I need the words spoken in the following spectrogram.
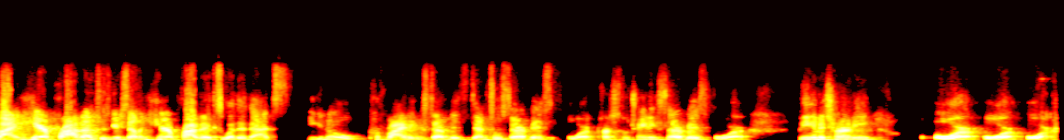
buying hair products, if you're selling hair products, whether that's you know, providing service, dental service or personal training service or being an attorney or, or, or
